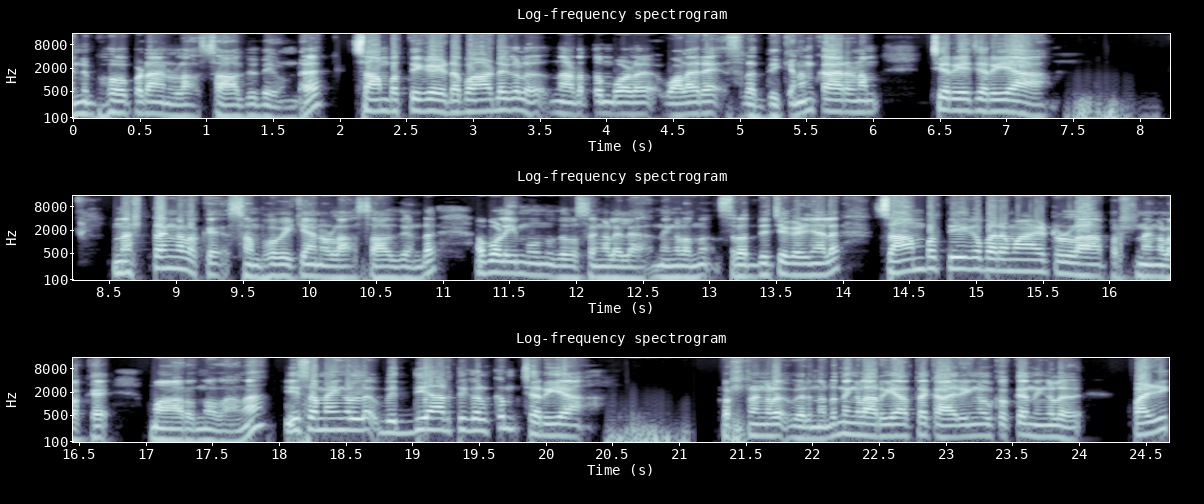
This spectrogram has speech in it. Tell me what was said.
അനുഭവപ്പെടാനുള്ള സാധ്യതയുണ്ട്. സാമ്പത്തിക ഇടപാടുകൾ നടത്തുമ്പോൾ വളരെ ശ്രദ്ധിക്കണം. കാരണം ചെറിയ ചെറിയ നഷ്ടങ്ങളൊക്കെ സംഭവിക്കാനുള്ള സാധ്യതയുണ്ട്. അപ്പോൾ ഈ മൂന്ന് ദിവസങ്ങളിൽ നിങ്ങളൊന്ന് ശ്രദ്ധിച്ചു കഴിഞ്ഞാൽ സാമ്പത്തികപരമായിട്ടുള്ള പ്രശ്നങ്ങളൊക്കെ മാറുന്നതാണ്. ഈ സമയങ്ങളിൽ വിദ്യാർത്ഥികൾക്കും ചെറിയ പ്രശ്നങ്ങൾ വരുന്നുണ്ട്. നിങ്ങൾ അറിയാത്ത കാര്യങ്ങൾക്കൊക്കെ നിങ്ങൾ പഴി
